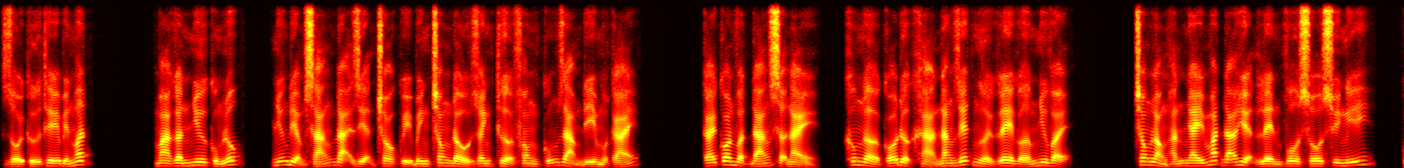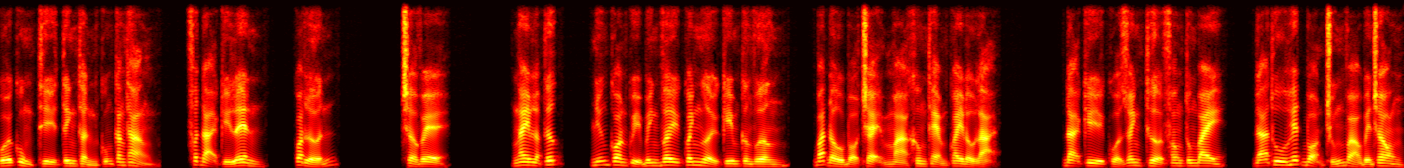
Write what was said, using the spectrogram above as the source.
rồi cứ thế biến mất. Mà gần như cùng lúc, những điểm sáng đại diện cho quỷ binh trong đầu doanh thừa phong cũng giảm đi một cái. Cái con vật đáng sợ này, không ngờ có được khả năng giết người ghê gớm như vậy. Trong lòng hắn nháy mắt đã hiện lên vô số suy nghĩ, cuối cùng thì tinh thần cũng căng thẳng, phất đại kỳ lên, quát lớn. Trở về. Ngay lập tức, những con quỷ binh vây quanh người Kim Cương Vương, bắt đầu bỏ chạy mà không thèm quay đầu lại. Đại kỳ của doanh thừa phong tung bay, đã thu hết bọn chúng vào bên trong.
